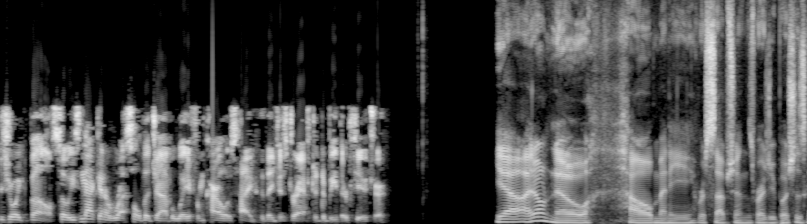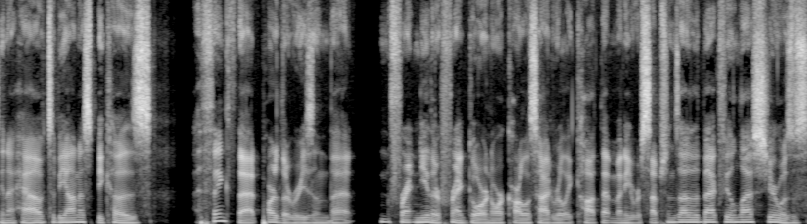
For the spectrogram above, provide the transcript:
Joique Bell, so he's not going to wrestle the job away from Carlos Hyde, who they just drafted to be their future. Yeah, I don't know how many receptions Reggie Bush is going to have, to be honest, because I think that part of the reason that Frank, neither Frank Gore nor Carlos Hyde really caught that many receptions out of the backfield last year was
